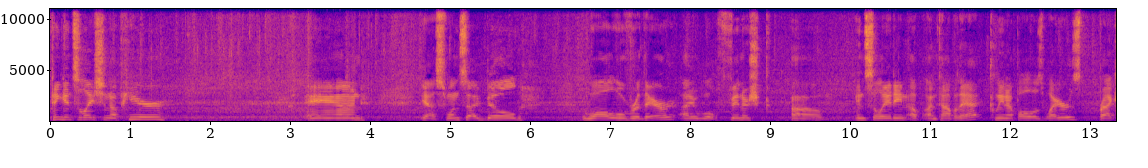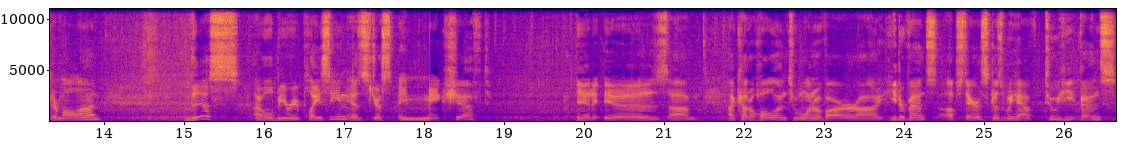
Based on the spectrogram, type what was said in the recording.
pink insulation up here and yes once I build the wall over there I will finish uh, insulating up on top of that, clean up all those wires, bracket them all on. This I will be replacing is just a makeshift. It is, um, I cut a hole into one of our uh, heater vents upstairs because we have two heat vents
